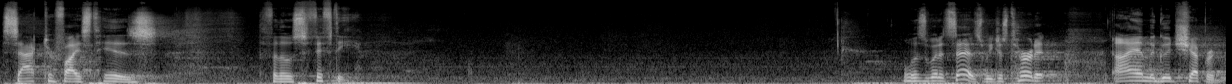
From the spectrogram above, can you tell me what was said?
sacrificed his for those 50 Well, this is what it says. We just heard it. I am the good shepherd.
